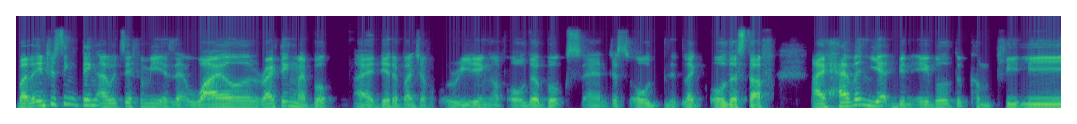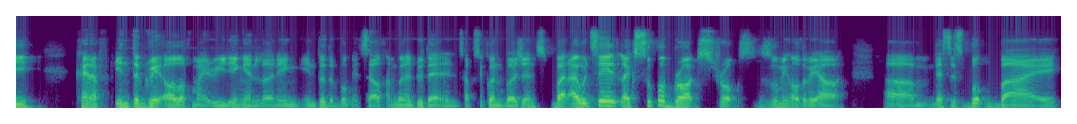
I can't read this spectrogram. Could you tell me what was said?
but the interesting thing i would say for me is that while writing my book I did a bunch of reading of older books and just old like older stuff. I haven't yet been able to completely kind of integrate all of my reading and learning into the book itself. I'm going to do that in subsequent versions. But I would say like super broad strokes, zooming all the way out. Um, there's this book by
